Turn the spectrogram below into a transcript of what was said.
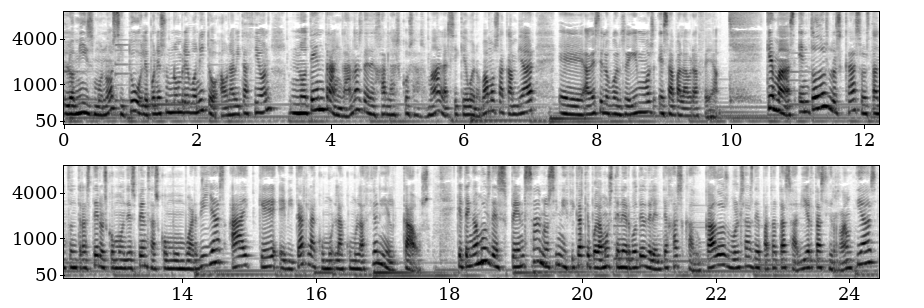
lo mismo, ¿no? Si tú le pones un nombre bonito a una habitación, no te entran ganas de dejar las cosas mal. Así que bueno, vamos a cambiar, eh, a ver si lo conseguimos, esa palabra fea. ¿Qué más? En todos los casos, tanto en trasteros como en despensas como en buhardillas, hay que evitar la, acumulación y el caos. Que tengamos despensa no significa que podamos tener botes de lentejas caducados, bolsas de patatas abiertas y rancias.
